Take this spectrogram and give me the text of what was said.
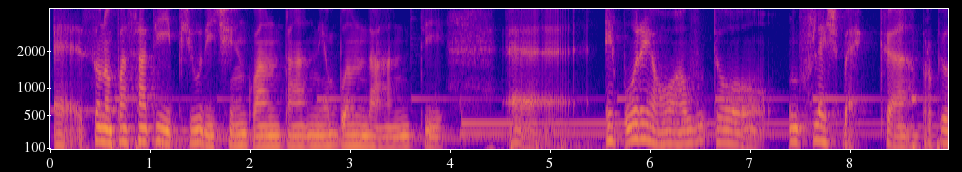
Eh, sono passati più di 50 anni abbondanti. Eh, Eppure ho avuto un flashback, proprio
